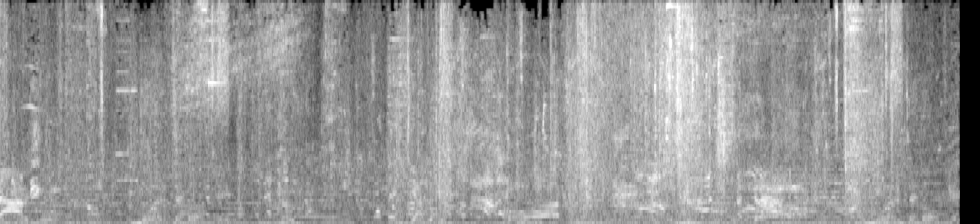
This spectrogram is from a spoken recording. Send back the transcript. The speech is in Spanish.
largo. Muerte doble. Potenciado. Muerte doble.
